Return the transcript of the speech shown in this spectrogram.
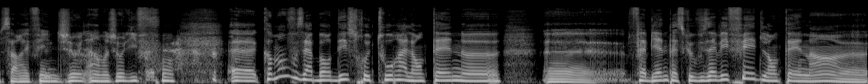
Ça aurait fait une jolie- un joli fond. Euh, comment vous abordez ce retour à l'antenne, euh, euh, Fabienne? Parce que vous avez fait de l'antenne hein,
